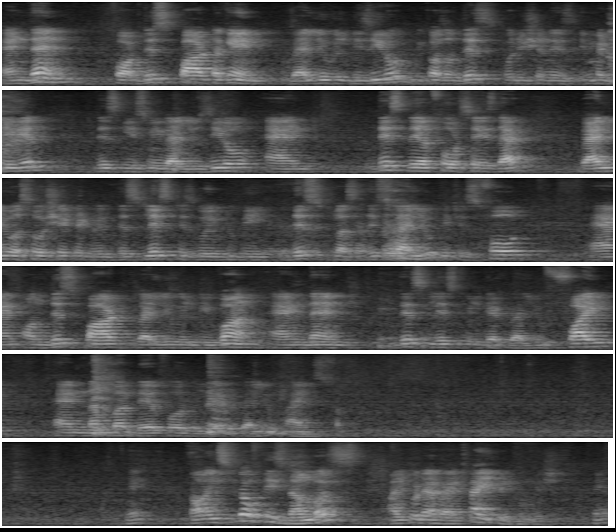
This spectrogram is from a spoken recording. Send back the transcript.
and then for this part again, value will be 0, because of this position is immaterial, this gives me value 0, and this therefore says that value associated with this list is going to be this plus this value, which is 4, and on this part value will be 1, and then this list will get value 5, and number therefore will get value minus 5. Okay. Now instead of these numbers, I could have a type information. Okay.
